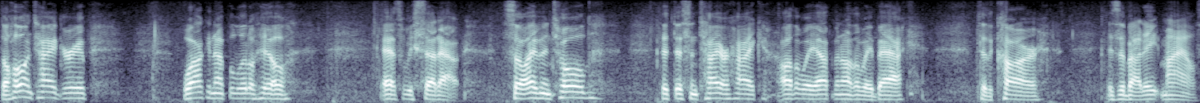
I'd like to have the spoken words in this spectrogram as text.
the whole entire group walking up a little hill as we set out. So I've been told that this entire hike, all the way up and all the way back to the car, is about eight miles.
